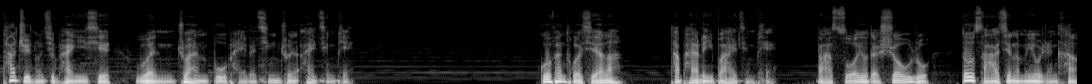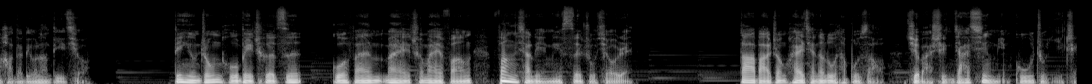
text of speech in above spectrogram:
他只能去拍一些稳赚不赔的青春爱情片。郭帆妥协了，他拍了一部爱情片，把所有的收入都砸进了没有人看好的《流浪地球》。电影中途被撤资，郭帆卖车卖房，放下脸面四处求人。大把赚快钱的路他不走，却把身家性命孤注一掷。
